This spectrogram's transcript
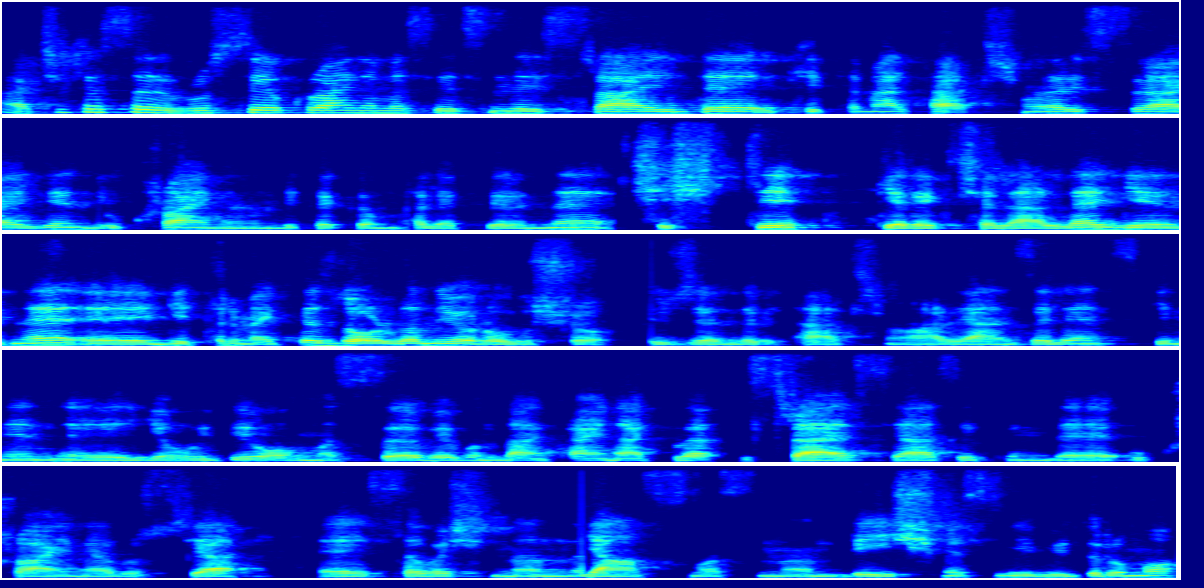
Açıkçası Rusya-Ukrayna meselesinde İsrail'deki temel tartışmalar İsrail'in Ukrayna'nın bir takım taleplerini çeşitli gerekçelerle yerine e, getirmekte zorlanıyor oluşu üzerinde bir tartışma var. Yani Zelenski'nin e, Yahudi olması ve bundan kaynaklı İsrail siyasetinde Ukrayna-Rusya e, savaşının yansımasının değişmesi gibi bir durumu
